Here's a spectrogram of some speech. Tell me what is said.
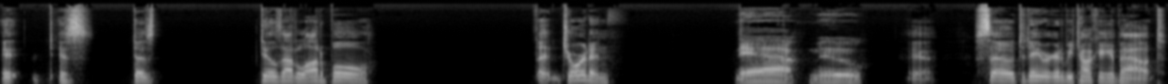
it is does deals out a lot of bull. Uh, Jordan. Yeah, moo. Yeah. So today we're going to be talking about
